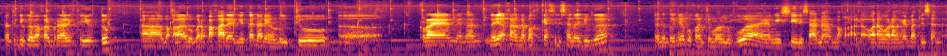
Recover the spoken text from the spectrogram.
Nanti juga bakal beralih ke YouTube, eh, bakal ada beberapa karya kita dari yang lucu, eh, keren ya kan. Jadi akan ada podcast di sana juga. Dan tentunya bukan cuma gue yang ngisi di sana, bakal ada orang-orang hebat di sana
